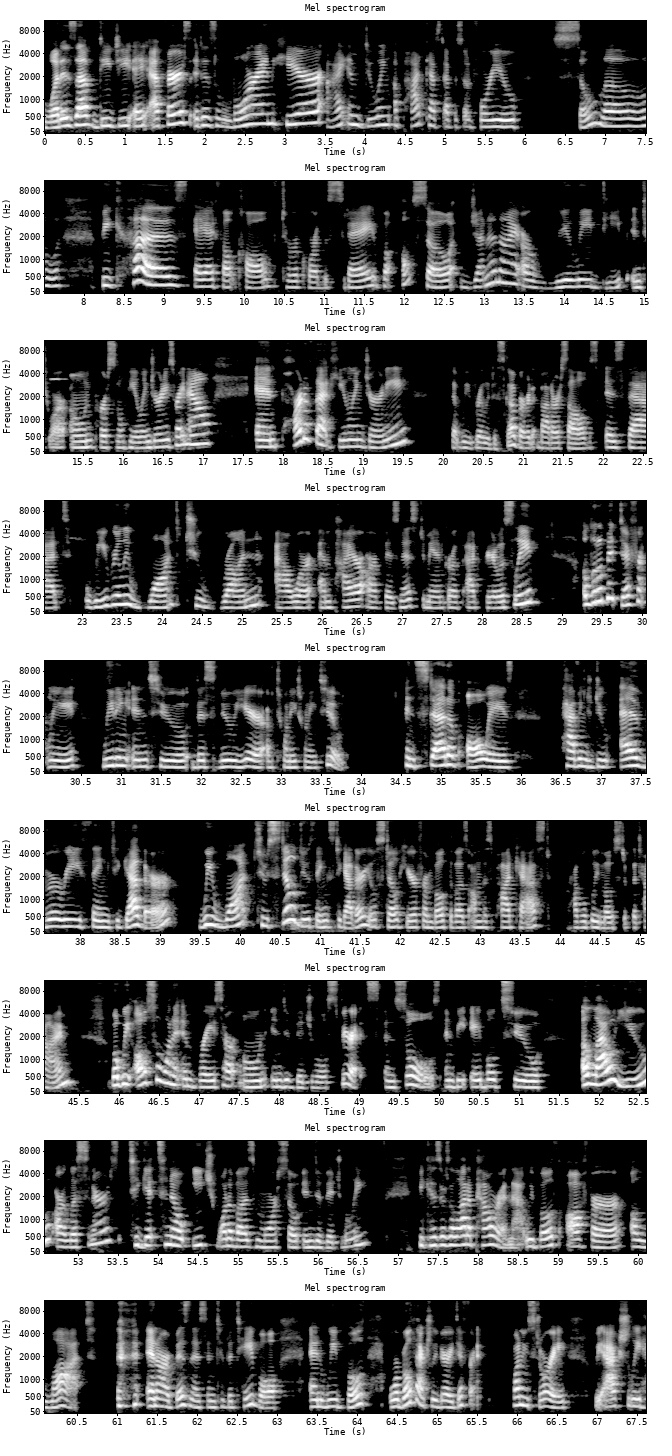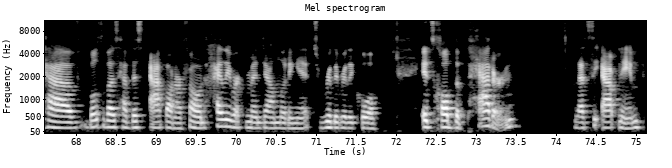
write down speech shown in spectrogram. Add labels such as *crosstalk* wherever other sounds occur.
What is up, DGA DGAFers? It is Lauren here. I am doing a podcast episode for you solo because A, I felt called to record this today, but also Jenna and I are really deep into our own personal healing journeys right now. And part of that healing journey that we've really discovered about ourselves is that we really want to run our empire, our business, demand growth, act fearlessly a little bit differently leading into this new year of 2022. Instead of always having to do everything together, we want to still do things together. You'll still hear from both of us on this podcast, probably most of the time. But we also want to embrace our own individual spirits and souls and be able to allow you, our listeners, to get to know each one of us more so individually because there's a lot of power in that. We both offer a lot *laughs* in our business and to the table and we both we're both actually very different. Funny story, we actually have both of us have this app on our phone. Highly recommend downloading it. It's really really cool. It's called The Pattern. That's the app name.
